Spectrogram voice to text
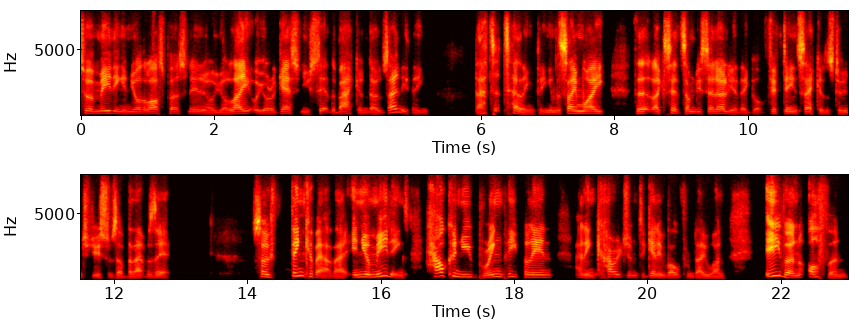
to a meeting and you're the last person in, or you're late, or you're a guest and you sit at the back and don't say anything, that's a telling thing in the same way that like i said somebody said earlier they got 15 seconds to introduce themselves but that was it. So think about that. In your meetings how can you bring people in and encourage them to get involved from day one? Even often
